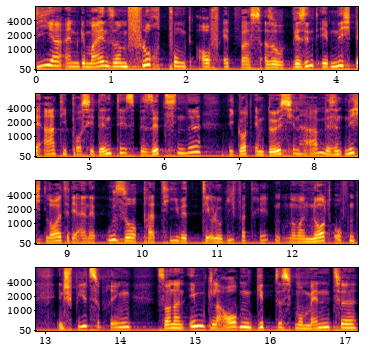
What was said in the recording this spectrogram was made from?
die ja einen gemeinsamen Fluchtpunkt auf etwas, also wir sind eben nicht Beati Possidentis, Besitzende, die Gott im Döschen haben. Wir sind nicht Leute, die eine usurpative Theologie vertreten, um nochmal Nordhofen ins Spiel zu bringen, sondern im Glauben gibt es Momente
